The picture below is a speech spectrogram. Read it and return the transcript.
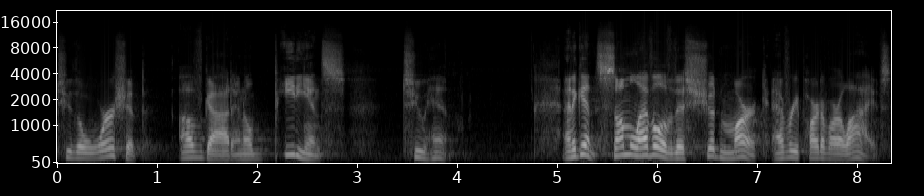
to the worship of God and obedience to Him. And again, some level of this should mark every part of our lives.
